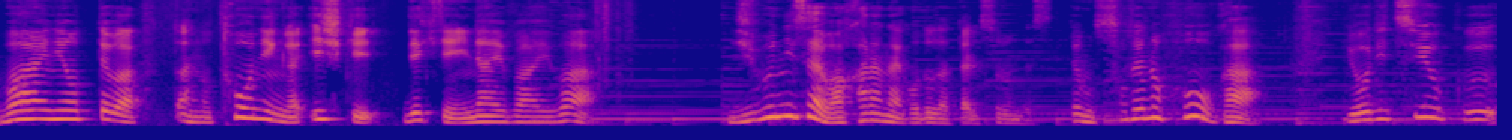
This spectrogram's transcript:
場合によっては、あの、当人が意識できていない場合は、自分にさえわからないことだったりするんです。でもそれの方が、より強く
